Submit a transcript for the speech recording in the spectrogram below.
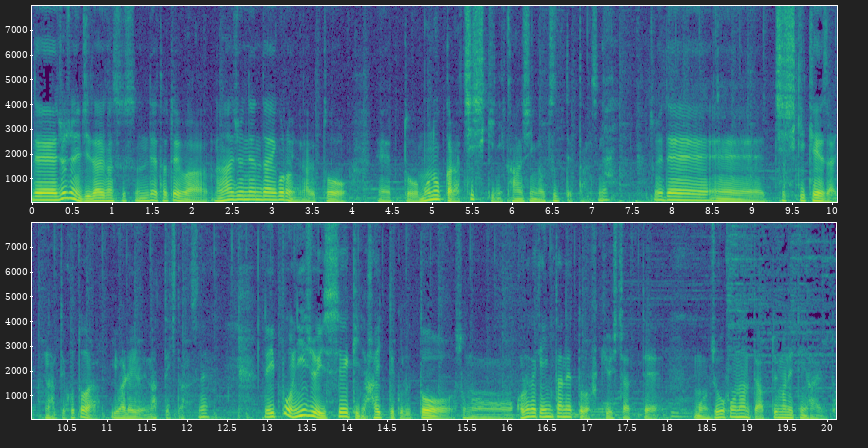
で徐々に時代が進んで例えば70年代頃になると,、えー、と物から知識に関心が移っていったんですね。それで、えー、知識経済なんていうことが言われるようになってきたんですね。で一方21世紀に入ってくるとそのこれだけインターネットが普及しちゃって、うん、もう情報なんてあっという間に手に入ると、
